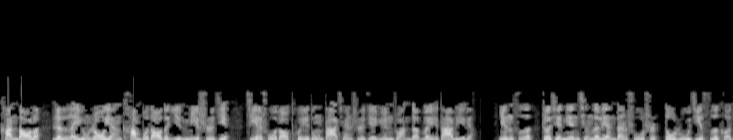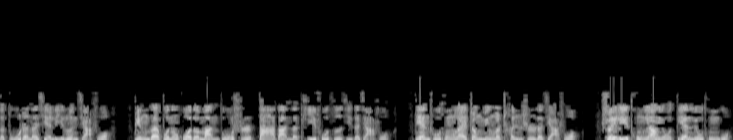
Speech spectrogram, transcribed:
看到了人类用肉眼看不到的隐秘世界，接触到推动大千世界运转的伟大力量。因此，这些年轻的炼丹术士都如饥似渴的读着那些理论假说，并在不能获得满足时，大胆的提出自己的假说。电出铜来证明了陈师的假说，水里同样有电流通过。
